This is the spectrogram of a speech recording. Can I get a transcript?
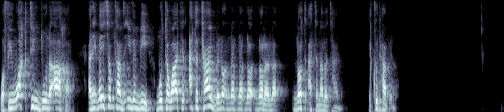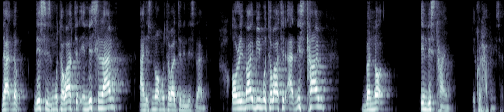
وفي وقت دون آخر And it may sometimes even be mutawatir at a time, but not, not, not, not, not, not at another time. It could happen. That the, this is mutawatir in this land and it's not mutawatir in this land. Or it might be mutawatir at this time, but not in this time. It could happen, he said.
